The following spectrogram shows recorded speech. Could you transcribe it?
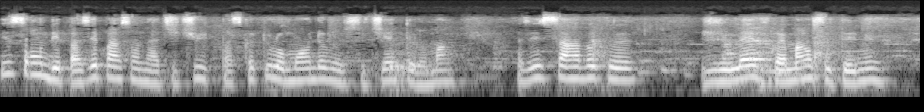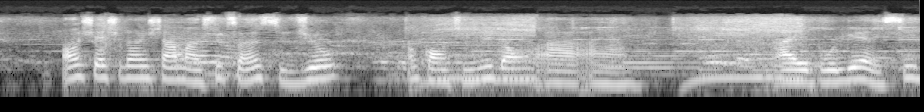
Ils sont dépassés par son attitude parce que tout le monde me soutient tellement. Parce qu'ils savent que je l'ai vraiment soutenu. On cherche dans une chambre, ensuite c'est un studio. On continue donc à à évoluer ainsi.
